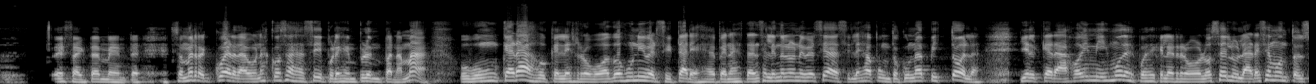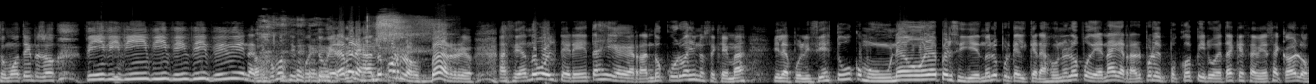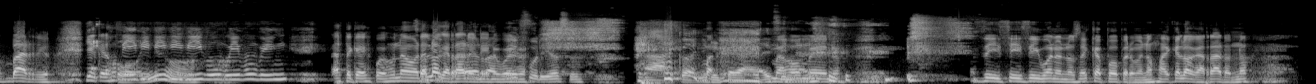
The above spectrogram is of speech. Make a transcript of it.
Exactamente. Eso me recuerda a unas cosas así. Por ejemplo, en Panamá hubo un carajo que les robó a dos universitarias. Apenas están saliendo de la universidad, así les apuntó con una pistola. Y el carajo ahí mismo, después de que le robó los celulares, se montó en su moto y empezó. Fin, fin, fin, fin, fin, fin, fin, así como si estuviera manejando por los barrios. Así dando volteretas y agarrando curvas y no sé qué más. Y la policía estuvo como una hora persiguiéndolo porque el carajo no lo podían agarrar por el poco de piruetas que se había sacado de los barrios. Y el carajo. Fin, fin, fin, fin, fin, fin, fin, hasta que después de una hora lo agarraron y no, furioso. Ah, coño, qué Más o menos. Sí, sí, sí, bueno, no se escapó, pero menos mal que lo agarraron, ¿no?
